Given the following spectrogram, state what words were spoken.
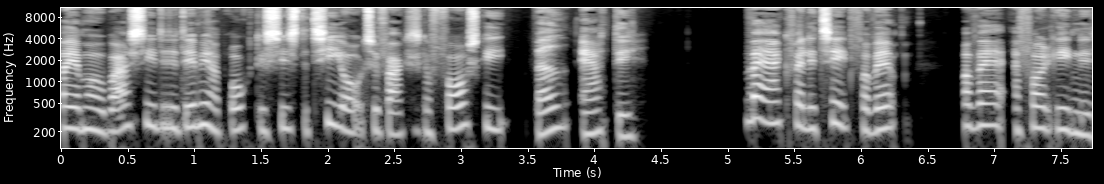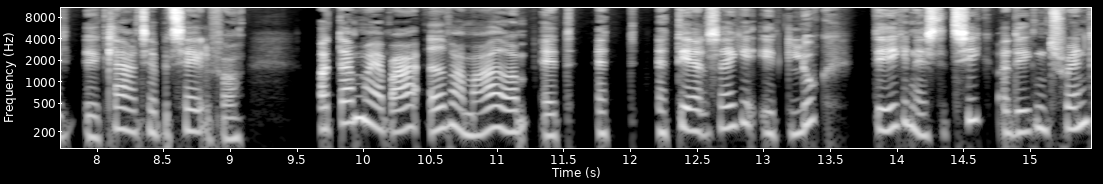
Og jeg må jo bare sige, at det er det, vi har brugt de sidste 10 år til faktisk at forske i, hvad er det? Hvad er kvalitet for hvem? Og hvad er folk egentlig øh, klar til at betale for? Og der må jeg bare advare meget om, at, at, at det er altså ikke et look, det er ikke en æstetik, og det er ikke en trend.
